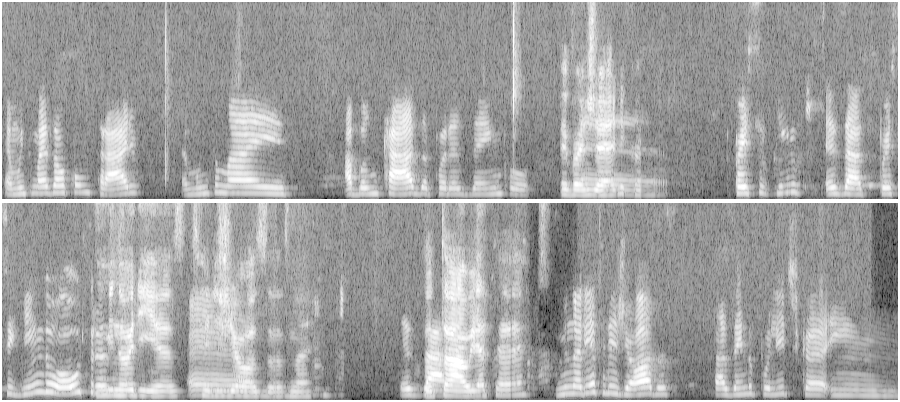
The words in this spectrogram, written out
É muito mais ao contrário, é muito mais a bancada, por exemplo, evangélica, é, perseguindo, exato, perseguindo outras minorias é, religiosas, né? Exato. Total, e até minorias religiosas, fazendo política em,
